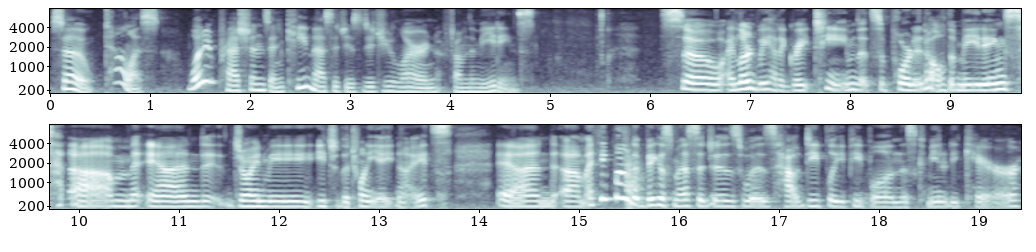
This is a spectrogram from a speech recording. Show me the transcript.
So tell us, what impressions and key messages did you learn from the meetings? So I learned we had a great team that supported all the meetings um, and joined me each of the 28 nights. And um, I think one of the biggest messages was how deeply people in this community care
